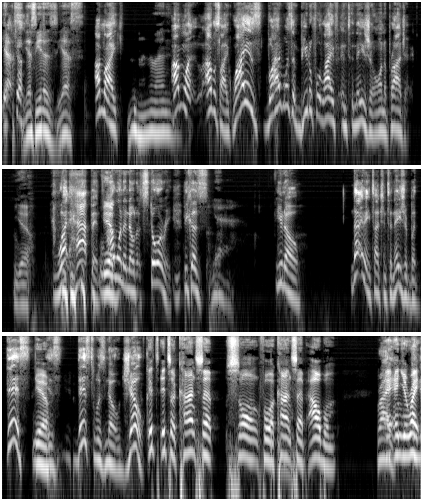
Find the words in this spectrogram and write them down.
Yes, just- yes, he is. Yes. I'm like, Mhm. I'm like, I was like, why is, why wasn't Beautiful Life and Tanasia on the project? Yeah. What happened? Yeah. I want to know the story because yeah. you know, nothing ain't touching Tanasia, but this Yeah. is this was no joke, It's it's a concept song for a concept album, right? and, and you're right. And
